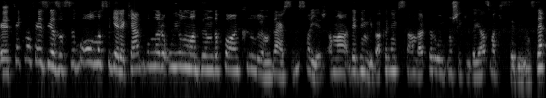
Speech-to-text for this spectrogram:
E, Teknofez yazısı bu olması gereken. Bunlara uyulmadığında puan kırılıyor mu dersiniz? Hayır. Ama dediğim gibi akademik standartlara uygun şekilde yazmak istediğinizde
